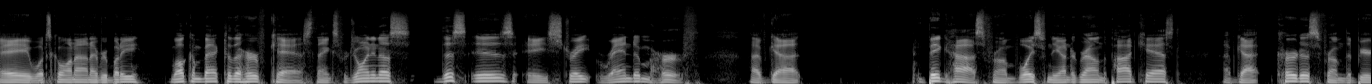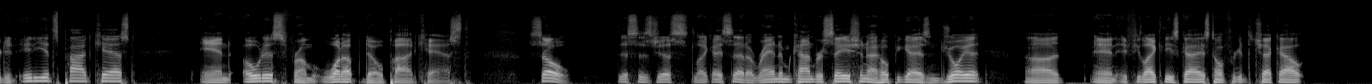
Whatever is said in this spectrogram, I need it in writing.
Hey, what's going on, everybody? Welcome back to the Herfcast. Thanks for joining us. This is a straight random Herf. I've got Big Hass from Voice from the Underground, the podcast. I've got Curtis from the Bearded Idiots podcast, and Otis from What Up Doe podcast. So, this is just, like I said, a random conversation. I hope you guys enjoy it. Uh, and if you like these guys, don't forget to check out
